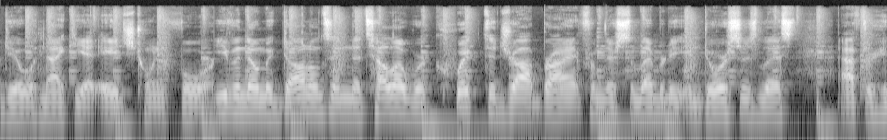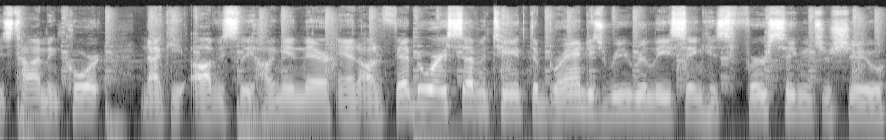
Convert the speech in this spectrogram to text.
deal with Nike at age 24. Even though McDonald's and Nutella were quick to drop Bryant from their celebrity endorsers list after his time in court, Nike obviously hung in there, and on February 17th, the brand is re-releasing his first signature shoe,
